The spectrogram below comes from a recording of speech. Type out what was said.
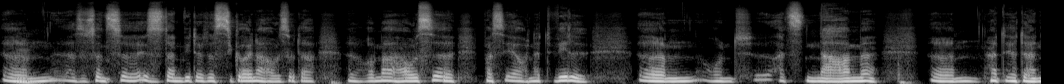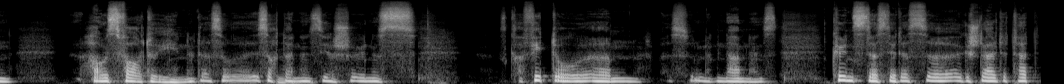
Mhm. Also sonst äh, ist es dann wieder das Zigeunerhaus oder äh, Roma-Haus, was er auch nicht will. Ähm, und als Name ähm, hat er dann Haus Fortuin. Das ist auch dann ein sehr schönes Graffito, ähm, was mit dem Namen nennst, Künstlers, der das gestaltet hat.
